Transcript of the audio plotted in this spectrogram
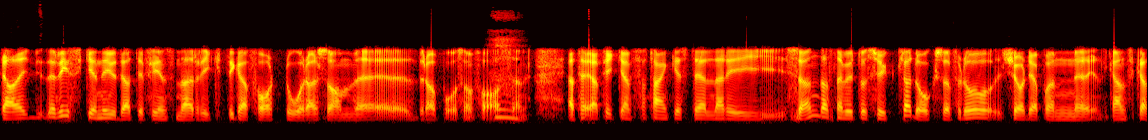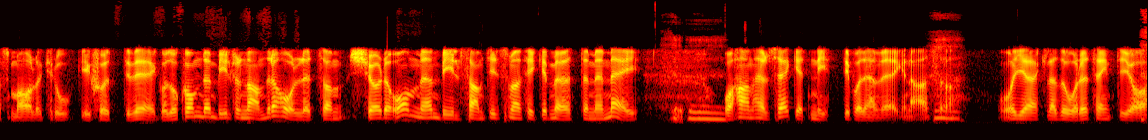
Ja, risken är ju att det finns några riktiga fartdårar som eh, drar på som fasen. Mm. Jag, jag, fick en tankeställare i söndags när vi var ute och cyklade också för då körde jag på en eh, ganska smal och krokig 70-väg och då kom det en bil från andra hållet som körde om en bil samtidigt som han fick ett möte med mig. Mm. Och han höll säkert 90 på den vägen alltså. Mm. Och jäkla dåre tänkte jag.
